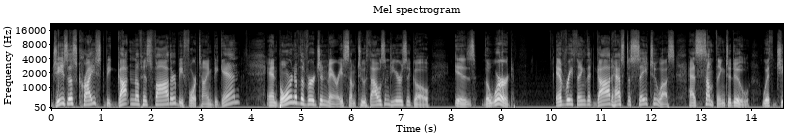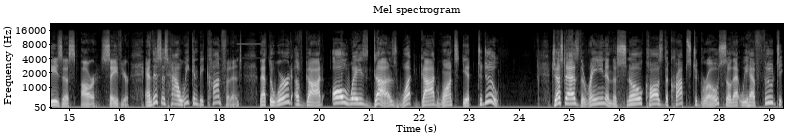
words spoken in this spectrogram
Jesus Christ, begotten of his Father before time began, and born of the Virgin Mary some 2,000 years ago, is the Word. Everything that God has to say to us has something to do with Jesus our Savior. And this is how we can be confident that the Word of God always does what God wants it to do. Just as the rain and the snow cause the crops to grow so that we have food to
